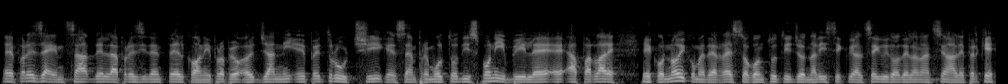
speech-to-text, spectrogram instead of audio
eh, presenza del presidente del CONI, proprio Gianni Petrucci che è sempre molto disponibile a parlare con noi come del resto con tutti i giornalisti qui al seguito della nazione nazionale perché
